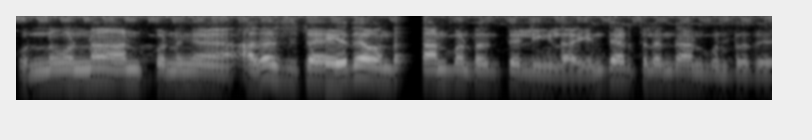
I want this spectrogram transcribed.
ஒன்று ஒன்றா ஆன் பண்ணுங்க. அதான் சிஸ்டர் எதை வந்து ஆன் பண்ணுறதுன்னு தெரியலீங்களா? எந்த இடத்துல இருந்து ஆன் பண்ணுறது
